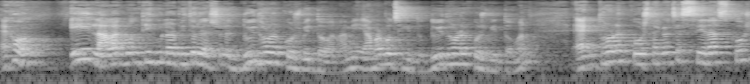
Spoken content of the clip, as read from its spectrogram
এখন, এই লালা গ্রন্থিগুলোর ভিতরে আসলে দুই ধরনের কোষ বিদ্যমান। আমি আবার বলছি কিন্তু দুই ধরনের কোষ বিদ্যমান। এক ধরনের কোষ থাকে হচ্ছে সেরাস কোষ,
